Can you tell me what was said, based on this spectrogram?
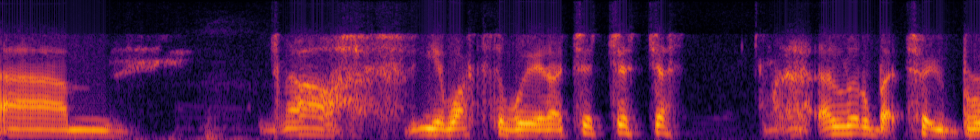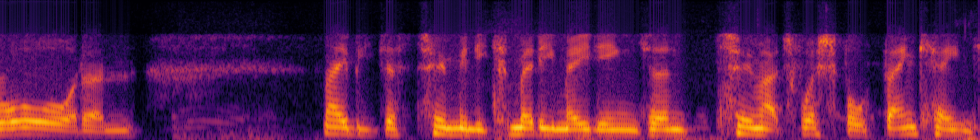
Um, oh, yeah, what's the word? Just, just, just a little bit too broad and maybe just too many committee meetings and too much wishful thinking.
